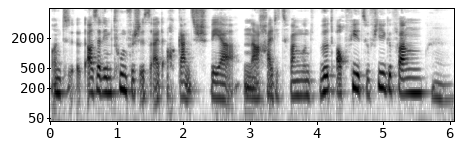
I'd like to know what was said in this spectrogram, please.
Und äh, außerdem Thunfisch ist halt auch ganz schwer nachhaltig zu fangen und wird auch viel zu viel gefangen. Mhm.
